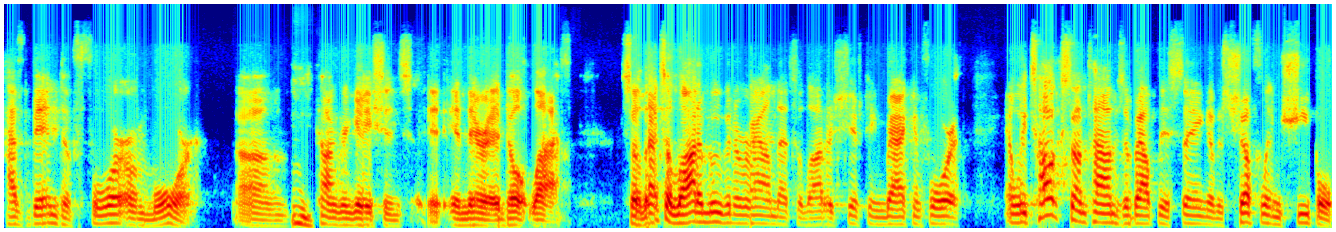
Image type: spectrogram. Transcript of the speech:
have been to four or more um, mm. congregations in, in their adult life. So that's a lot of moving around. That's a lot of shifting back and forth. And we talk sometimes about this thing of a shuffling sheeple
